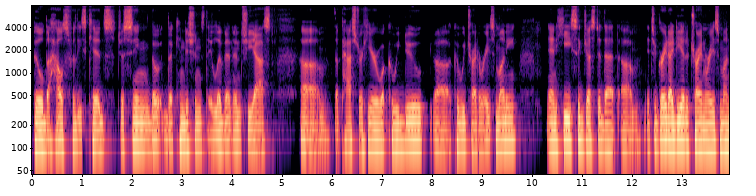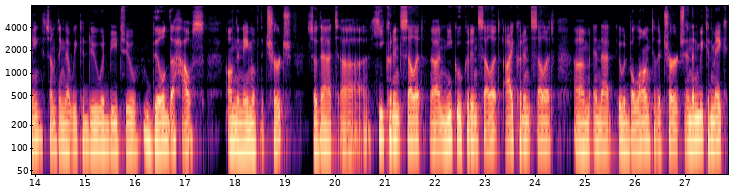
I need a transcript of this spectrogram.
build a house for these kids, just seeing the, the conditions they live in. And she asked um, the pastor here, What could we do? Uh, could we try to raise money? And he suggested that um, it's a great idea to try and raise money. Something that we could do would be to build the house on the name of the church so that uh, he couldn't sell it, uh, Niku couldn't sell it, I couldn't sell it um, and that it would belong to the church. And then we could make,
